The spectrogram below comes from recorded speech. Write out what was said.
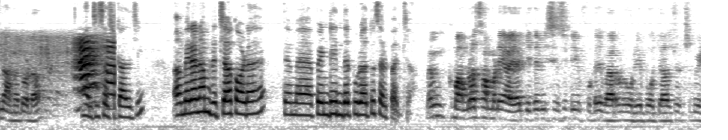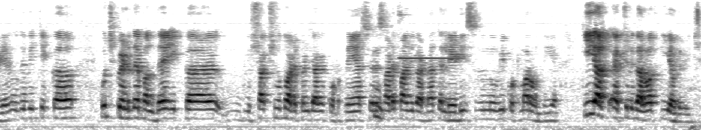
ਕੀ ਨਾਮ ਹੈ ਤੁਹਾਡਾ? ਹਾਂਜੀ ਸਤਿ ਸ਼੍ਰੀ ਅਕਾਲ ਜੀ। ਅ, ਮੇਰਾ ਨਾਮ ਰਿਚਾ ਕੌੜਾ ਹੈ ਤੇ ਮੈਂ ਪਿੰਡ ਇੰਦਰਪੁਰਾ ਤੋਂ ਸਰਪੰਚ ਹਾਂ। ਮੈਮ ਇੱਕ ਮਾਮਲਾ ਸਾਹਮਣੇ ਆਇਆ ਜਿਹਦੇ ਵਿੱਚ ਸੀਸੀਟੀਵੀ ਫੁਟੇਜ ਵਾਇਰਲ ਹੋ ਰਹੀ ਹੈ ਬਹੁਤ ਜ਼ਿਆਦਾ ਸੋਸ਼ਲ ਮੀਡੀਆ ਤੇ। ਉਹਦੇ ਵਿੱਚ ਇੱਕ ਕੁਝ ਪਿੰਡ ਦੇ ਬੰਦੇ ਇੱਕ ਸ਼ਖਸ ਨੂੰ ਤੁਹਾਡੇ ਪਿੰਡ ਜਾ ਕੇ ਕੁੱਟਦੇ ਆ। ਸਵੇਰੇ 5:30 ਦੀ ਘਟਨਾ ਤੇ ਲੇਡੀਜ਼ ਨੂੰ ਵੀ ਕੁੱਟਮਾਰ ਹੁੰਦੀ ਹੈ। ਕੀ ਐਕਚੁਅਲੀ ਗੱਲਬਾਤ ਕੀ ਹੈ ਉਹਦੇ ਵਿੱਚ?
